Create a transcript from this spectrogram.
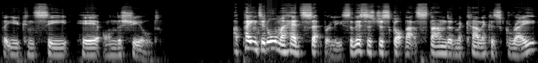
that you can see here on the shield. I painted all my heads separately, so this has just got that standard Mechanicus grey,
